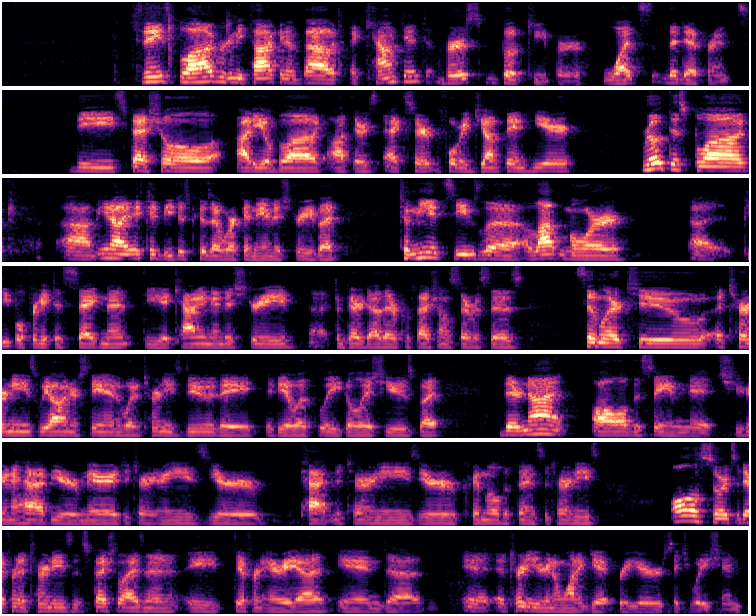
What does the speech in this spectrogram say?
Today's blog, we're going to be talking about accountant versus bookkeeper. What's the difference? The special audio blog author's excerpt before we jump in here wrote this blog. Um, you know, it could be just because I work in the industry, but to me, it seems a, a lot more uh, people forget to segment the accounting industry uh, compared to other professional services. Similar to attorneys, we all understand what attorneys do. They they deal with legal issues, but they're not all the same niche. You're going to have your marriage attorneys, your patent attorneys, your criminal defense attorneys, all sorts of different attorneys that specialize in a different area and uh, attorney you're going to want to get for your situation.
